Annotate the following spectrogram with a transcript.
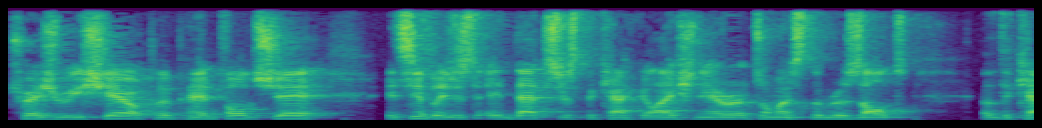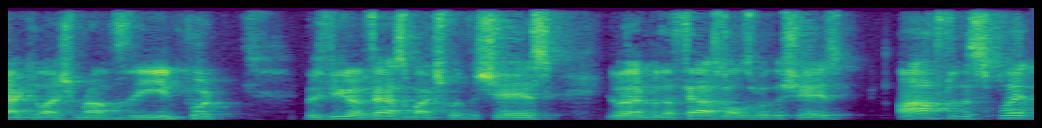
treasury share or per Penfold share. It's simply just it, that's just the calculation error. It's almost the result of the calculation rather than the input. But if you've got a thousand bucks worth of shares, you'll end up with a thousand dollars worth of shares after the split,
